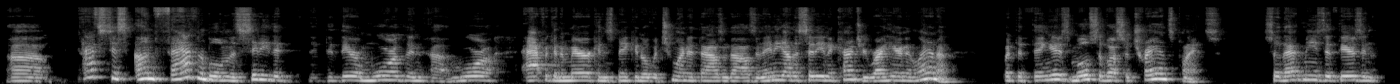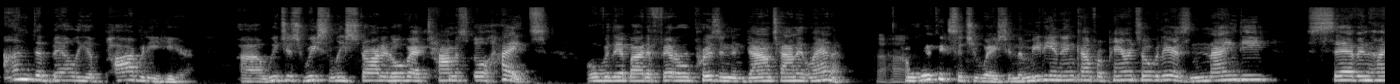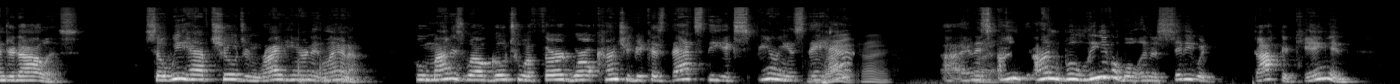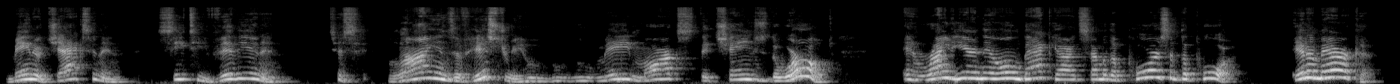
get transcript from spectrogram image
Uh, that's just unfathomable in a city that, that there are more than uh, more African Americans making over $200,000 than any other city in the country right here in Atlanta. But the thing is, most of us are transplants. So that means that there's an underbelly of poverty here. Uh, we just recently started over at Thomasville Heights, over there by the federal prison in downtown Atlanta. Uh-huh. Horrific situation. The median income for parents over there is $9,700. So we have children right here in Atlanta who might as well go to a third world country because that's the experience they right, have. Right. Uh, and right. it's un- unbelievable in a city with Dr. King and Maynard Jackson and C.T. Vivian and just lions of history who, who, who made marks that changed the world. And right here in their own backyard, some of the poorest of the poor in America.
